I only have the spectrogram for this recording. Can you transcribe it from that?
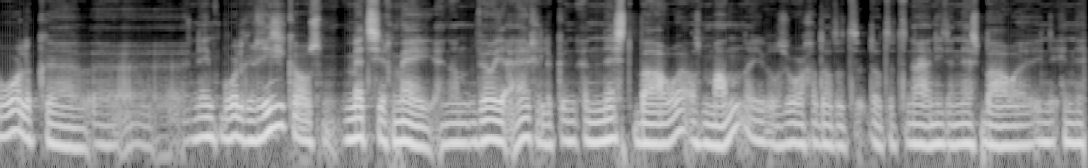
behoorlijk, uh, neemt behoorlijke risico's met zich mee. En dan wil je eigenlijk een, een nest bouwen als man. Je wil zorgen dat het, dat het nou ja, niet een nest bouwen in de, in, de,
